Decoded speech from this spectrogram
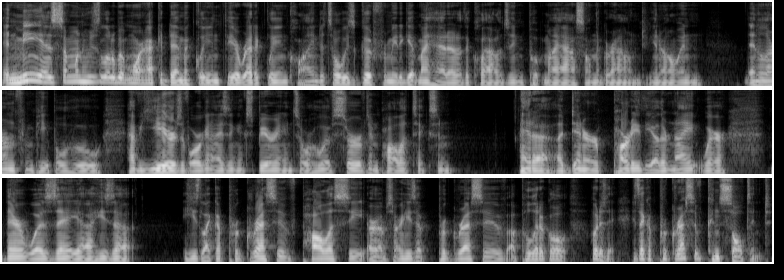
and me as someone who's a little bit more academically and theoretically inclined, it's always good for me to get my head out of the clouds and put my ass on the ground, you know, and and learn from people who have years of organizing experience or who have served in politics. And had a, a dinner party the other night where there was a uh, he's a he's like a progressive policy or I'm sorry, he's a progressive a political what is it? He's like a progressive consultant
